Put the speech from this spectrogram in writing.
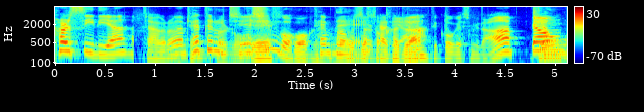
Circadia 자 그러면 페트루치의 예, 신곡 곡. Temple of 네, Circadia. 듣고 오겠습니다 뿅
